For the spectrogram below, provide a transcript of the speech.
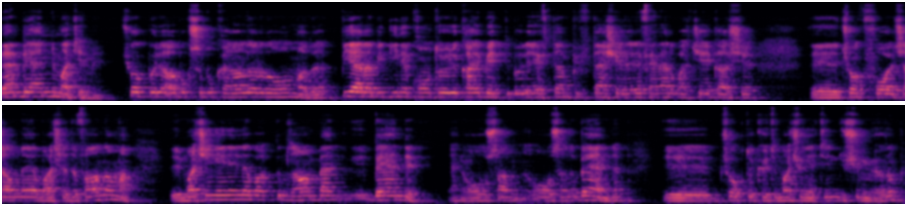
ben beğendim hakemi. Çok böyle abuk subuk kararları da olmadı. Bir ara bir yine kontrolü kaybetti. Böyle eften püften şeylere Fenerbahçe'ye karşı e, çok foul çalmaya başladı falan ama e, maçın geneline baktığım zaman ben e, beğendim. Yani Oğuzhan Oğuzhan'ı beğendim. E, çok da kötü maç yönettiğini düşünmüyorum.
